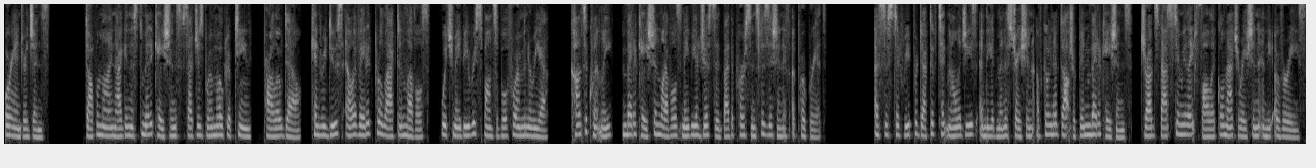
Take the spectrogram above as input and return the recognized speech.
or androgens. Dopamine agonist medications such as bromocriptine, parlodel, can reduce elevated prolactin levels, which may be responsible for amenorrhea. Consequently, Medication levels may be adjusted by the person's physician if appropriate. Assisted reproductive technologies and the administration of gonadotropin medications, drugs that stimulate follicle maturation in the ovaries,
